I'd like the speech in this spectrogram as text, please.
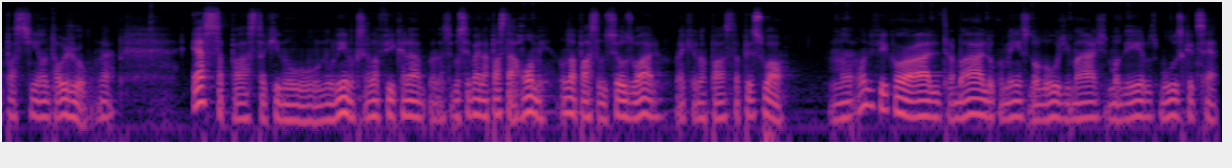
a pastinha onde está o jogo, né? Essa pasta aqui no, no, Linux, ela fica na, se você vai na pasta Home ou na pasta do seu usuário, aqui na pasta pessoal, né? onde fica a área de trabalho, documentos, download, imagens, modelos, música, etc.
